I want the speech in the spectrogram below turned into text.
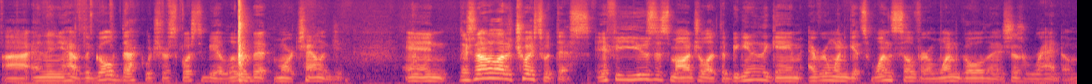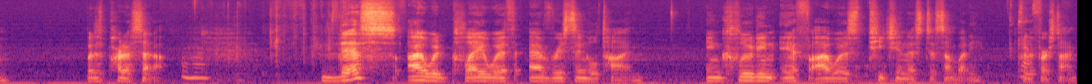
uh, and then you have the gold deck, which are supposed to be a little bit more challenging. And there's not a lot of choice with this. If you use this module at the beginning of the game, everyone gets one silver and one gold, and it's just random, but it's part of setup. This I would play with every single time, including if I was teaching this to somebody for Yeah. the first time.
